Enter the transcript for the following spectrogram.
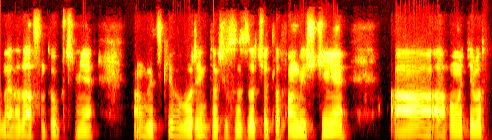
nehledal jsem to upřímně, anglicky hovořím, takže jsem se to četl v angličtině a, a pamatě vlastně,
